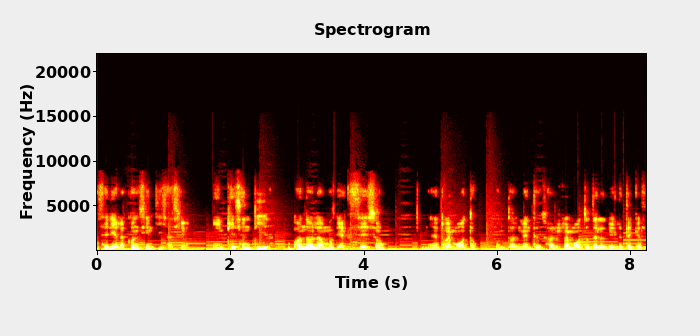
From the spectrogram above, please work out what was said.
sería la concientización. ¿En qué sentido? Cuando hablamos de acceso remoto, puntualmente usuarios remotos de las bibliotecas,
